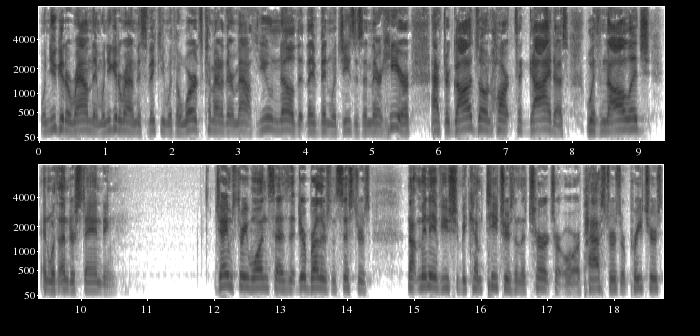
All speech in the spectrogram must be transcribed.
when you get around them, when you get around Miss Vicky, when the words come out of their mouth, you know that they've been with Jesus and they're here after God's own heart to guide us with knowledge and with understanding. James 3 1 says that, Dear brothers and sisters, not many of you should become teachers in the church or, or pastors or preachers,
